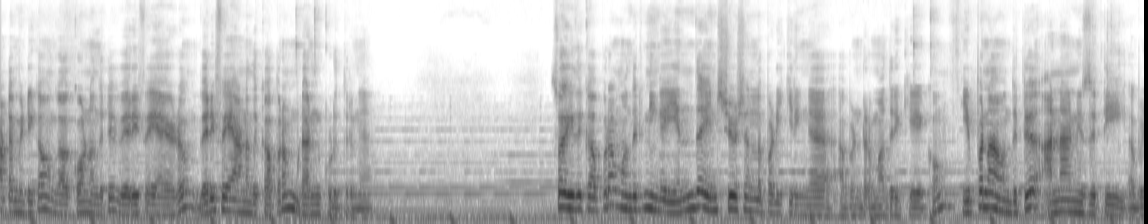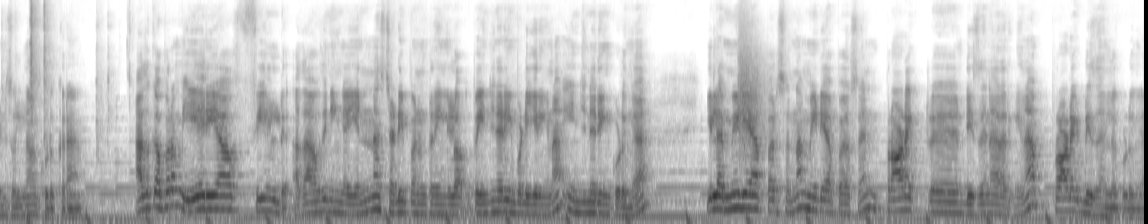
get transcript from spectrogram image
ஆட்டோமேட்டிக்காக உங்கள் அக்கௌண்ட் வந்துட்டு வெரிஃபை ஆகிடும் வெரிஃபை ஆனதுக்கப்புறம் டன் கொடுத்துருங்க. ஸோ இதுக்கப்புறம் வந்துட்டு நீங்கள் எந்த இன்ஸ்டியூஷனில் படிக்கிறீங்க அப்படின்ற மாதிரி கேட்கும் இப்போ நான் வந்துட்டு அண்ணா யூனிவர்சிட்டி அப்படின்னு சொல்லி நான் கொடுக்குறேன். அதுக்கப்புறம் ஏரியா ஃபீல்டு அதாவது நீங்கள் என்ன ஸ்டடி பண்ணுறீங்களோ இப்போ இன்ஜினியரிங் படிக்கிறீங்கன்னா இன்ஜினியரிங் கொடுங்க. இல்லை மீடியா பர்சன்னா மீடியா பர்சன் ப்ராடக்ட் டிசைனர் இருக்கீங்கன்னா ப்ராடக்ட் டிசைனில் கொடுங்க.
